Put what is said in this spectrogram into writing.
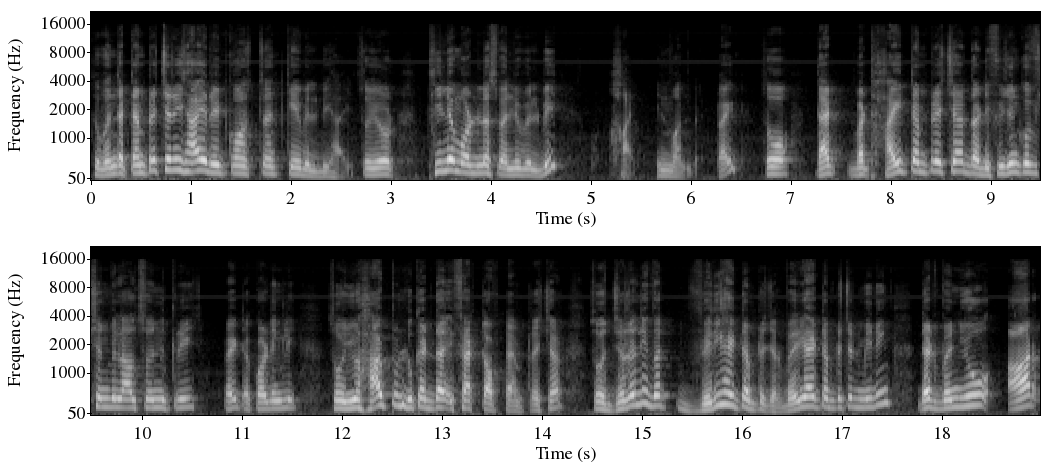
So, when the temperature is high rate constant k will be high. So, your Thiele modulus value will be high in one way right. So, that but high temperature the diffusion coefficient will also increase right accordingly. So, you have to look at the effect of temperature. So, generally with very high temperature, very high temperature meaning that when you are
